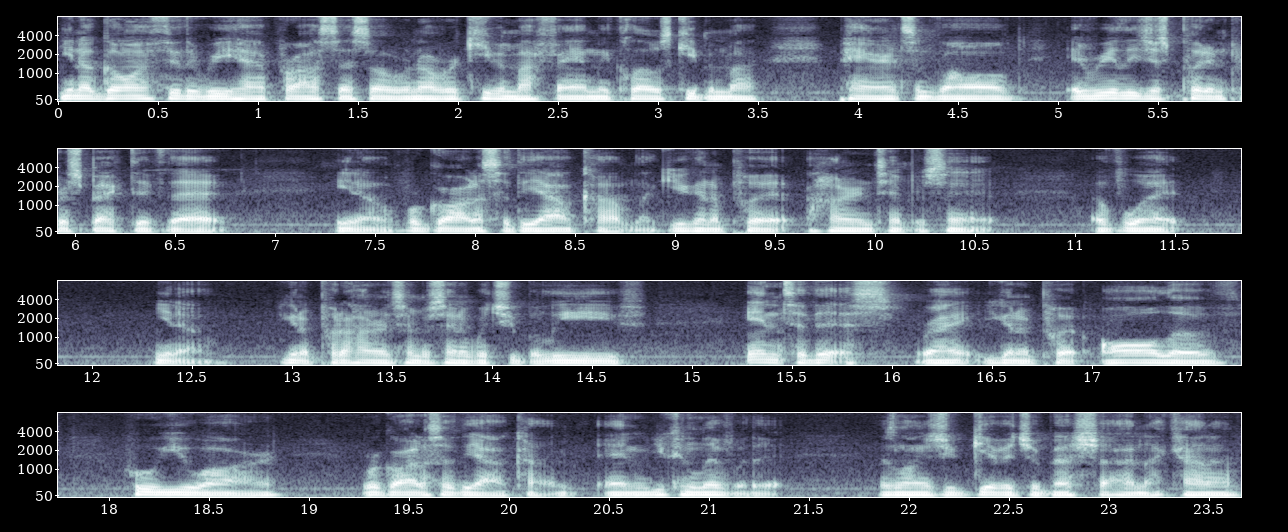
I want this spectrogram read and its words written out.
you know, going through the rehab process over and over, keeping my family close, keeping my parents involved, it really just put in perspective that, you know, regardless of the outcome, like you're going to put 110% of what, you know, you're going to put 110% of what you believe into this, right? You're going to put all of who you are, regardless of the outcome, and you can live with it as long as you give it your best shot. And I kind of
